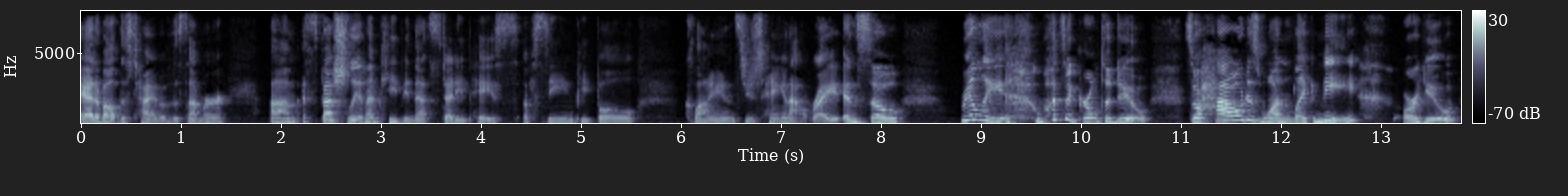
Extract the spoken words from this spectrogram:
at about this time of the summer, um, especially if I'm keeping that steady pace of seeing people, clients, just hanging out, right? And so really, what's a girl to do? So, how does one like me or you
